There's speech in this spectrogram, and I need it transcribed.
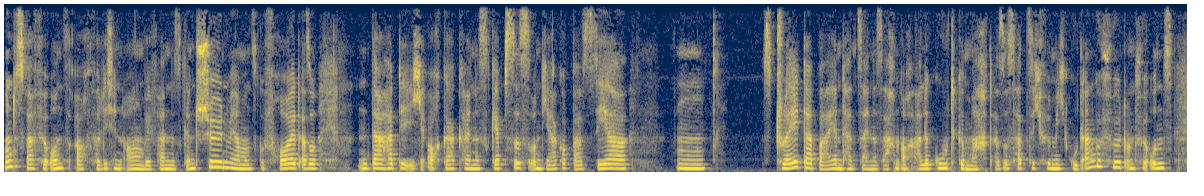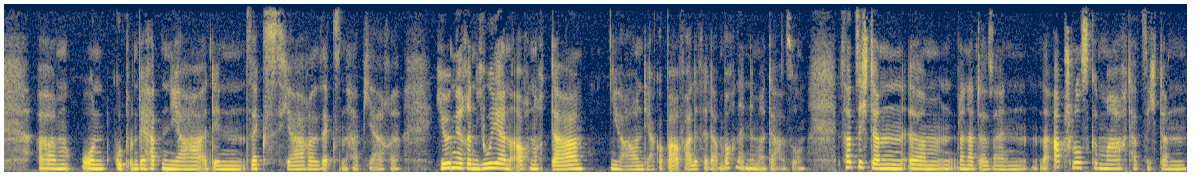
und es war für uns auch völlig in Ordnung. Wir fanden es ganz schön, wir haben uns gefreut. Also, da hatte ich auch gar keine Skepsis und Jakob war sehr. Mh, mm, straight dabei und hat seine Sachen auch alle gut gemacht. Also es hat sich für mich gut angefühlt und für uns. Ähm, und gut, und wir hatten ja den sechs Jahre, sechseinhalb Jahre jüngeren Julian auch noch da, ja, und Jakob war auf alle Fälle am Wochenende mal da. So. Das hat sich dann, ähm, dann hat er seinen Abschluss gemacht, hat sich dann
